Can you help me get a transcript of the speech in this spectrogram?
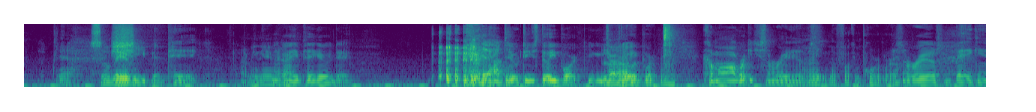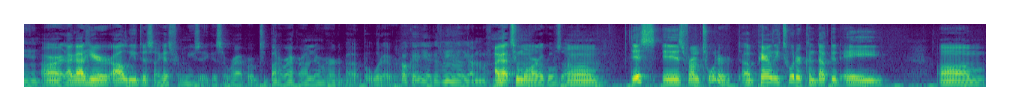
yeah. So they, Sheep and pig. I mean, hey man. I eat pig every day. yeah, I do. Do you still eat pork? You, you no, try I to don't eat pork, bro. Come on, bro. Get you some ribs. I ain't no fucking pork, bro. Some ribs, some bacon. All right, I got here. I'll leave this, I guess, for music. It's a rapper. It's about a rapper I've never heard about, but whatever. Okay, yeah, because we ain't really got enough. I got two more articles. Um, this is from Twitter. Apparently, Twitter conducted a um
